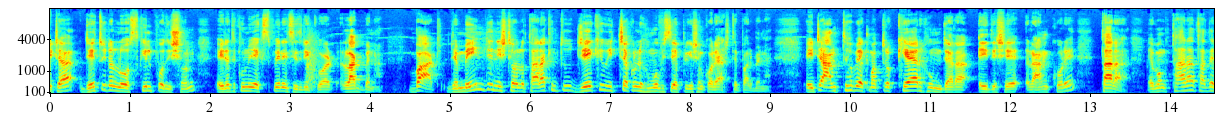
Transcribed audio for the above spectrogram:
এটা যেহেতু এটা লো স্কিল পজিশন এটাতে কোনো এক্সপিরিয়েন্স ইজ রিকোয়ার্ড লাগবে না। বাট যে মেইন জিনিসটা হলো তারা কিন্তু যে কেউ ইচ্ছা করলে হোম অফিসে অ্যাপ্লিকেশন করে আসতে পারবে না। এটা আনতে হবে একমাত্র কেয়ার হোম যারা এই দেশে রান করে তারা এবং তারা তাদের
